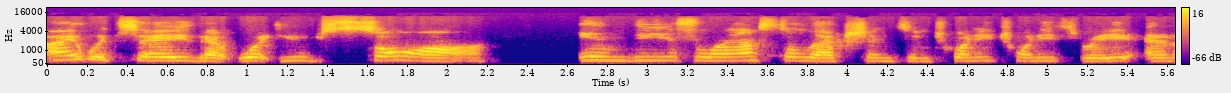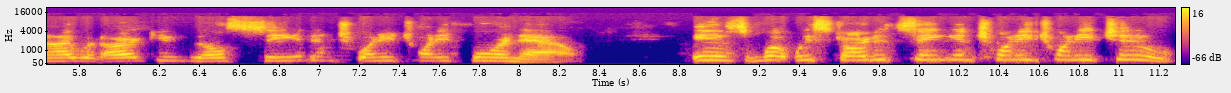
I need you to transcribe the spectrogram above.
I would say that what you saw in these last elections in 2023, and I would argue we'll see it in 2024 now, is what we started seeing in 2022,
